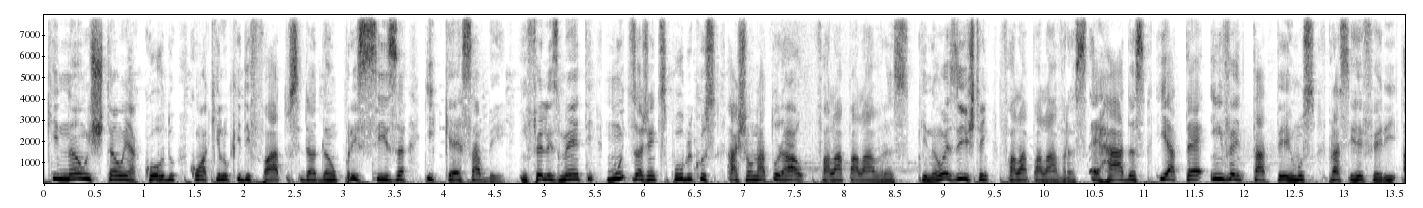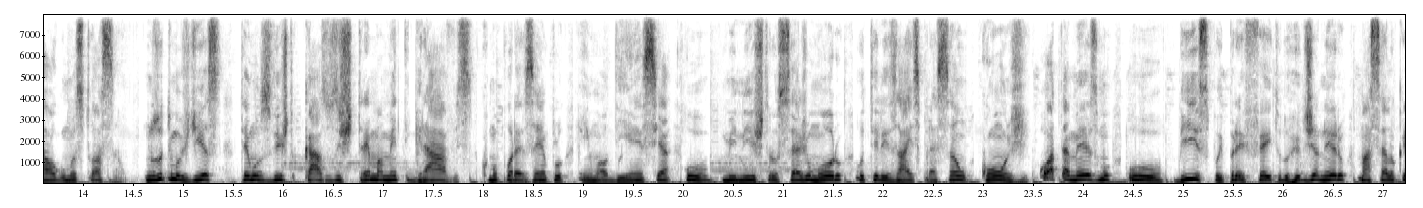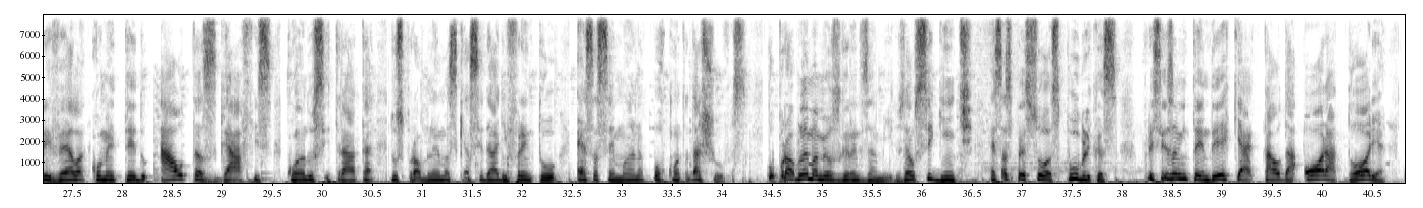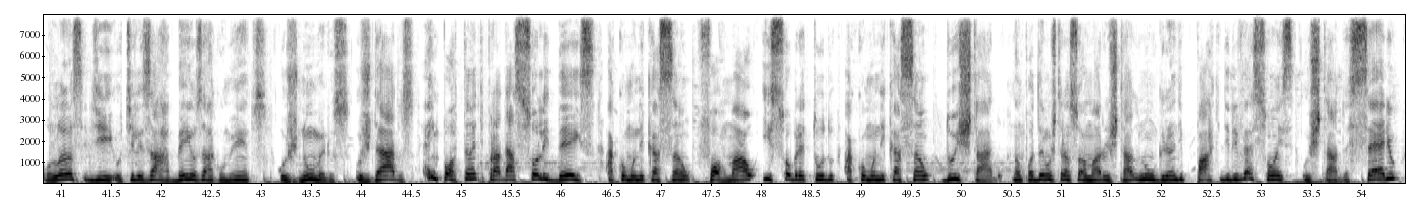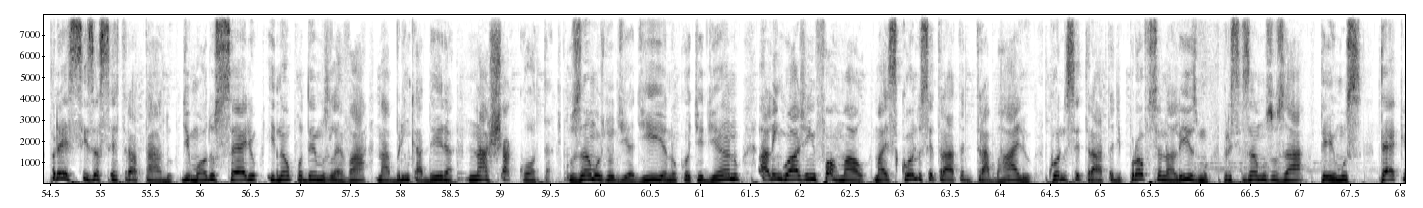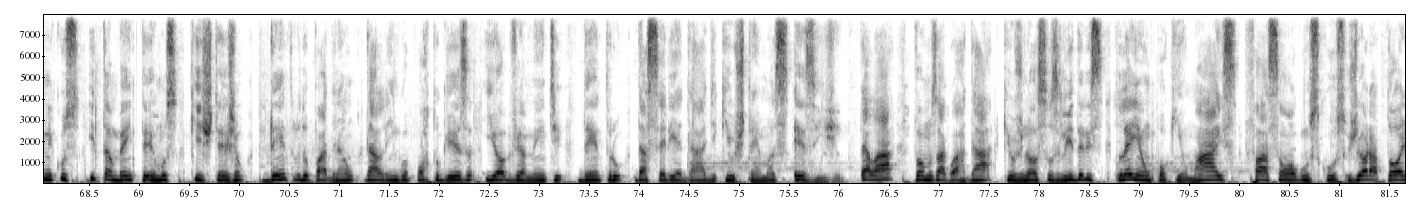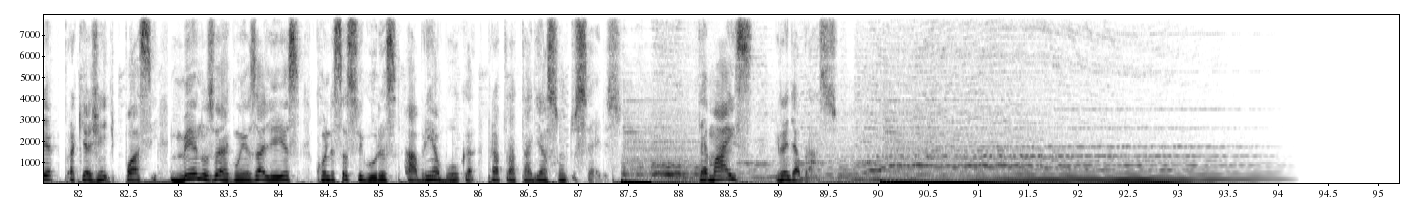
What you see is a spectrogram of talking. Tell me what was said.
que não estão em acordo com aquilo que de fato o cidadão precisa e quer saber. Infelizmente, muitos agentes públicos acham natural falar palavras que não existem, falar palavras erradas e até inventar termos para se referir a alguma situação. Nos últimos dias, temos visto casos extremamente graves, como por exemplo, em uma audiência, o ministro Sérgio Moro utilizar a expressão conge, ou até mesmo o bispo e prefeito do Rio de Janeiro, Marcelo Crivella, cometendo altas quando se trata dos problemas que a cidade enfrentou essa semana por conta das chuvas. O problema, meus grandes amigos, é o seguinte: essas pessoas públicas precisam entender que a tal da oratória, o lance de utilizar bem os argumentos, os números, os dados, é importante para dar solidez à comunicação formal e, sobretudo, à comunicação do Estado. Não podemos transformar o Estado num grande parque de diversões. O Estado é sério, precisa ser tratado de modo sério e não podemos levar na brincadeira, na chacota. Usamos no dia a dia, no cotidiano, a linguagem informal, mas quando se trata de trabalho, quando se trata de profissionalismo, precisamos usar termos técnicos e também termos que estejam dentro do padrão da língua portuguesa e, obviamente, dentro da seriedade que os temas exigem. Até lá, vamos aguardar que os nossos líderes leiam um pouquinho mais, façam alguns cursos de oratória para que a gente passe menos vergonhas alheias quando essas figuras abrem a boca para tratar de assuntos sérios. Até mais, grande abraço.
